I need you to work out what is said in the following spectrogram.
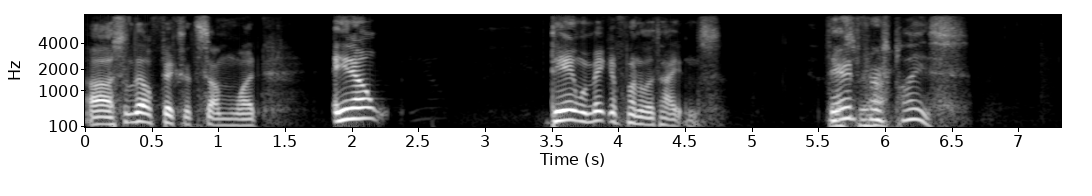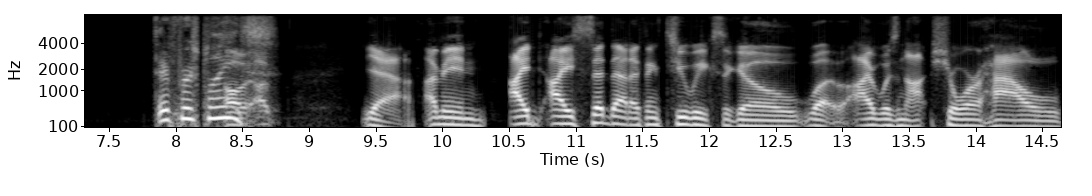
Uh, so they'll fix it somewhat. And, you know, Dan, we're making fun of the Titans. They're yes, in first are. place. They're in first place. Oh, uh, yeah, I mean, I I said that I think two weeks ago. I was not sure how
